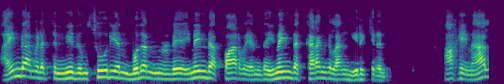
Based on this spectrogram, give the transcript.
ஐந்தாம் இடத்தின் மீதும் சூரியன் புதனுடைய இணைந்த பார்வை அந்த இணைந்த கரங்கள் அங்கு இருக்கிறது. ஆகையினால்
